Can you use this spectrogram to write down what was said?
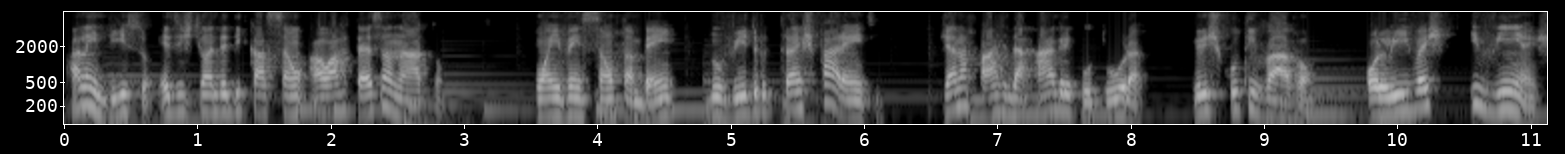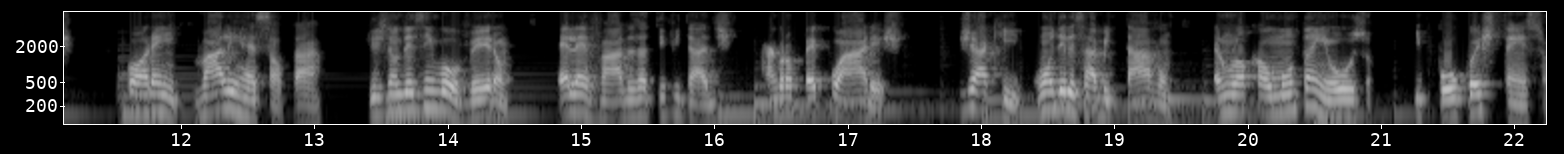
Além disso, existia uma dedicação ao artesanato, com a invenção também do vidro transparente. Já na parte da agricultura, eles cultivavam olivas e vinhas. Porém, vale ressaltar que eles não desenvolveram elevadas atividades agropecuárias, já que onde eles habitavam era um local montanhoso e pouco extenso.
